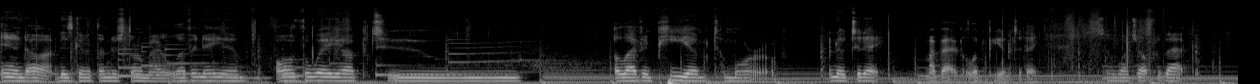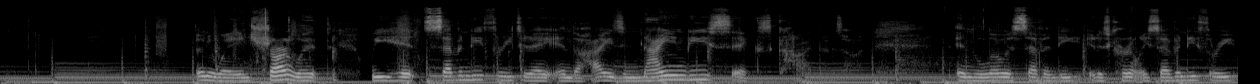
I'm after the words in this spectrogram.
and uh, it is gonna thunderstorm at 11 a.m. all the way up to 11 p.m. tomorrow. No, today. My bad. 11 p.m. today. So watch out for that. Anyway, in Charlotte, we hit 73 today, and the high is 96. God, that is hot and the low is 70. It is currently 73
